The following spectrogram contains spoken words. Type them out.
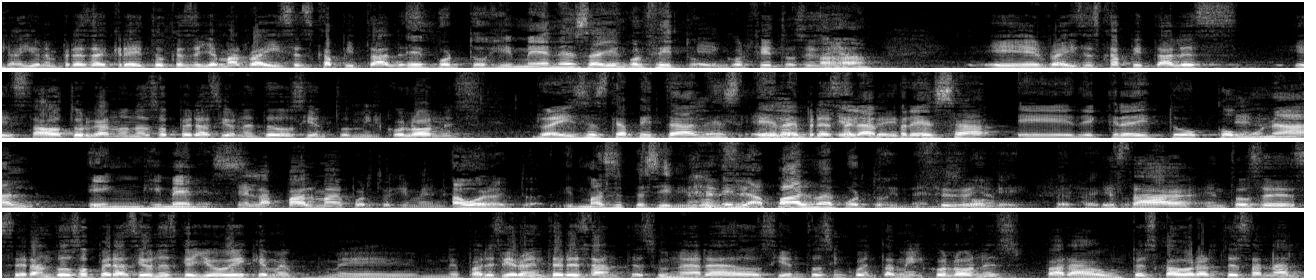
que hay una empresa de crédito que se llama Raíces Capitales. Eh, Puerto Jiménez, ahí en Golfito. En Golfito, sí, Ajá. Eh, Raíces Capitales estaba otorgando unas operaciones de 200 mil colones. Raíces Capitales es la empresa la de empresa eh, de crédito comunal en, Jiménez. En La Palma de Puerto Jiménez. Ah, bueno, más específico, en La Palma de Puerto Jiménez. Sí, señor. ok, perfecto. Está, entonces, eran dos operaciones que yo vi que me, me- me parecieron interesantes. Una era de 250 mil colones para un pescador artesanal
